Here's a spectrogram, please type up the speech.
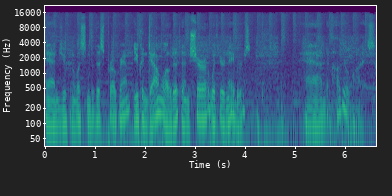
And you can listen to this program. You can download it and share it with your neighbors. And otherwise,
